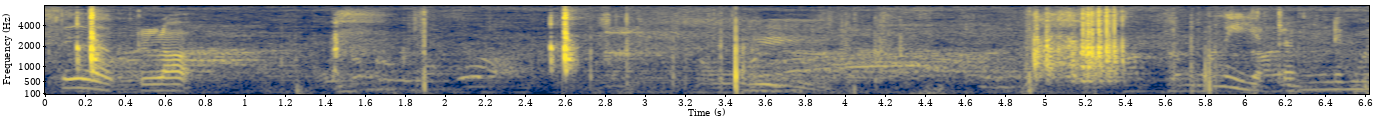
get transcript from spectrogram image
เสื้อเกราะ นี่อย่าดังได้ไหม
